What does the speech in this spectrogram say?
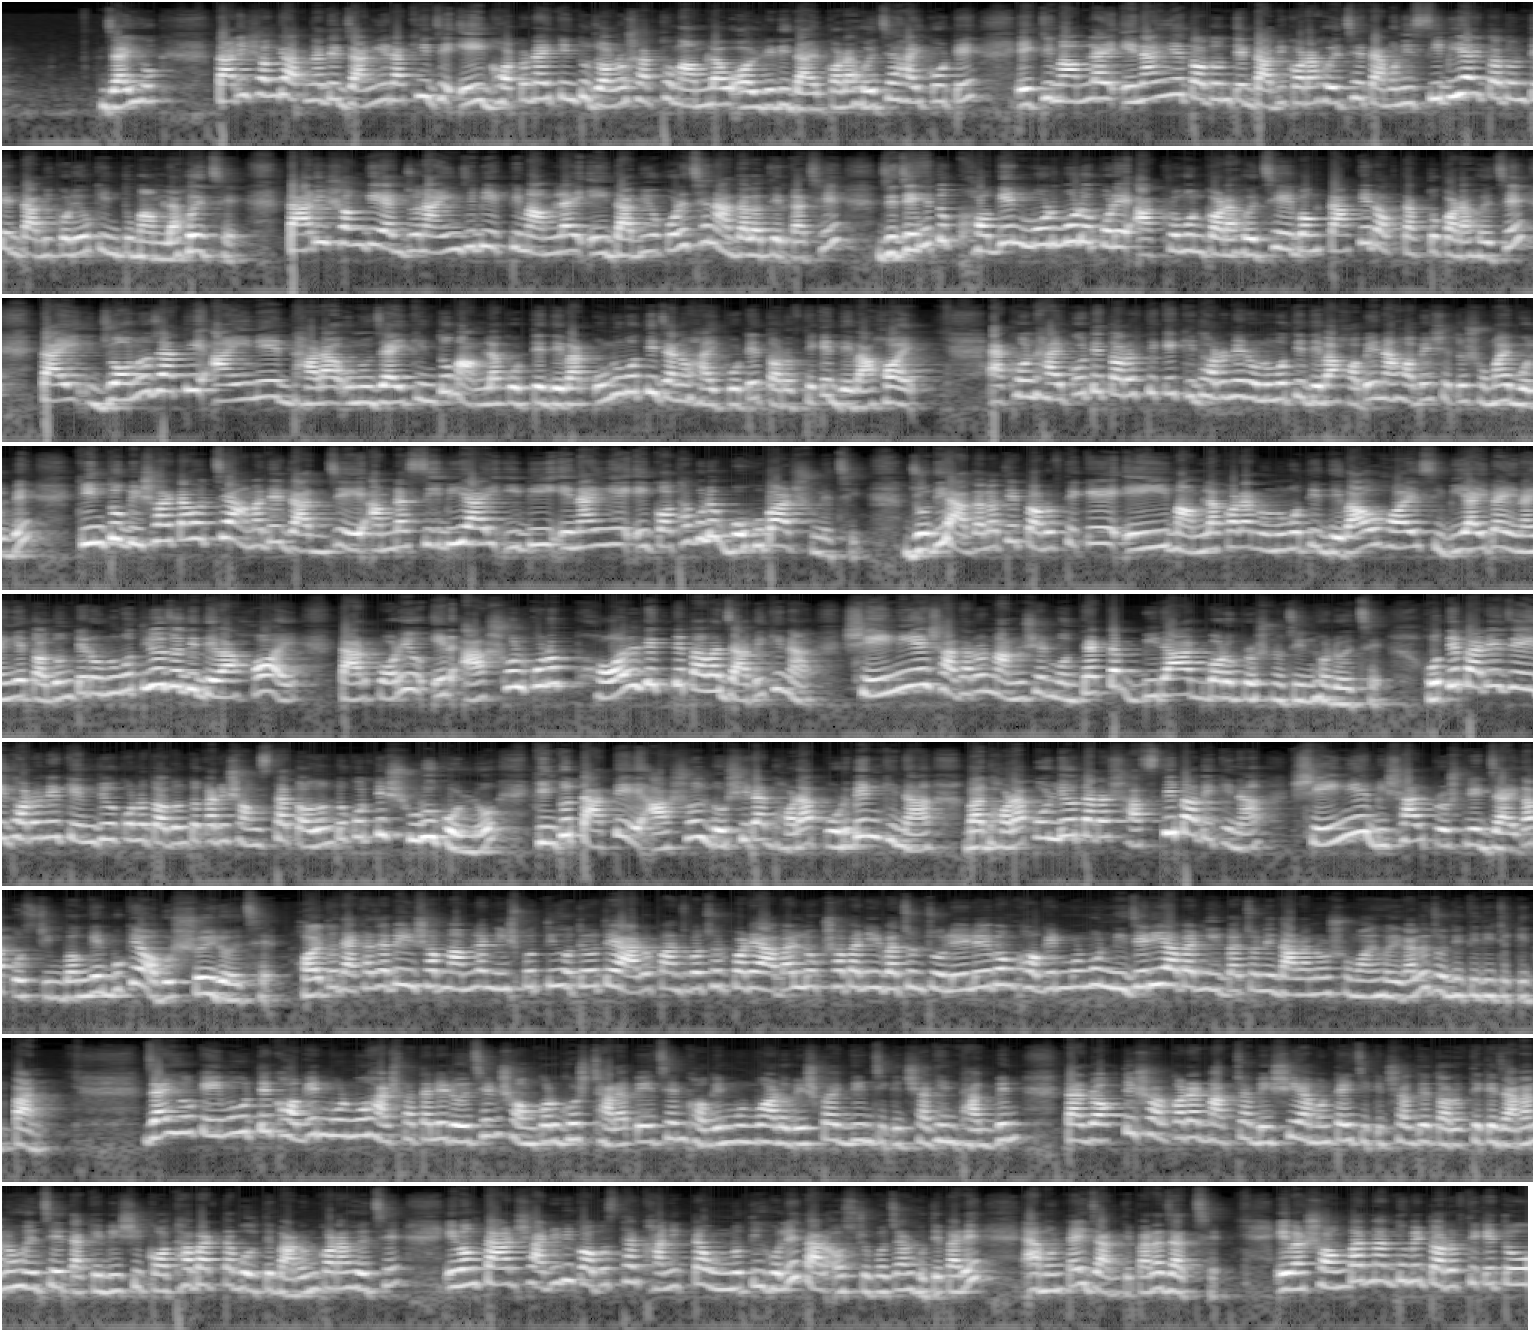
যাই হোক, তারই সঙ্গে আপনাদের জানিয়ে রাখি যে এই ঘটনায় কিন্তু জনস্বার্থ মামলাও অলরেডি দায়ের করা হয়েছে হাইকোর্টে। একটি মামলায় এনআইএ তদন্তের দাবি করা হয়েছে, তেমনি সিবিআই তদন্তের দাবি করেও কিন্তু মামলা হয়েছে। তারই সঙ্গে একজন আইনজীবী একটি মামলায় এই দাবিও করেছেন আদালতের কাছে যে যেহেতু খগেন মুর্মুর ওপরে আক্রমণ করা হয়েছে এবং তাকে রক্তাক্ত করা হয়েছে, তাই জনজাতি আইনের ধারা অনুযায়ী কিন্তু মামলা করতে দেওয়ার অনুমতি যেন হাইকোর্টের তরফ থেকে দেওয়া হয়। এখন হাইকোর্টের তরফ থেকে কি ধরনের অনুমতি দেওয়া হবে না হবে সে তো সময় বলবে। কিন্তু বিষয়টা হচ্ছে আমাদের রাজ্যে আমরা সিবিআই, ইডি, এনআইএ এই কথাগুলো বহুবার শুনেছি। যদি আদালতের তরফ থেকে এই মামলা করার অনুমতি দেওয়াও হয়, সিবিআই বা এনআইএ তদন্তের অনুমতিও যদি দেওয়া হয়, তারপরেও এর আসল কোনো ফল দেখতে পাওয়া যাবে কিনা, সেই নিয়ে সাধারণ মানুষের মধ্যে একটা বিরাট বড় প্রশ্নচিহ্ন রয়েছে। হতে পারে যে এই ধরনের কেন্দ্রীয় কোনো তদন্তকারী সংস্থা তদন্ত করতে শুরু করল, কিন্তু তাতে আসল দোষীরা ধরা পড়বেন কিনা বা ধরা পড়লেও তারা শাস্তি পাবে কিনা, সেই নিয়ে বিশাল প্রশ্নের জায়গা পশ্চিমবঙ্গের বুকে অবশ্যই রয়েছে। হয়তো দেখা যাবে এইসব মামলার নিষ্পত্তি হতে হতে আরও পাঁচ বছর পরে আবার লোকসভা নির্বাচন চলে এলো এবং খগেন মুর্মুর নিজেরই আবার নির্বাচনে দাঁড়ানোর সময় হয়ে গেল যদি তিনি টিকিট পান। যাই হোক, এই মুহূর্তে খগেন মুর্মু হাসপাতালে রয়েছেন। শঙ্কর ঘোষ ছাড়া পেয়েছেন। খগেন মুর্মু আরও বেশ কয়েকদিন চিকিৎসাধীন থাকবেন। তার রক্তে শর্করার মাত্রা বেশি এমনটাই চিকিৎসকদের তরফ থেকে জানানো হয়েছে। তাকে বেশি কথাবার্তা বলতে বারণ করা হয়েছে এবং তার শারীরিক অবস্থার খানিকটা উন্নতি হলে তার অস্ত্রোপচার হতে পারে এমনটাই জানতে পারা যাচ্ছে। এবার সংবাদ মাধ্যমের তরফ থেকে তো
